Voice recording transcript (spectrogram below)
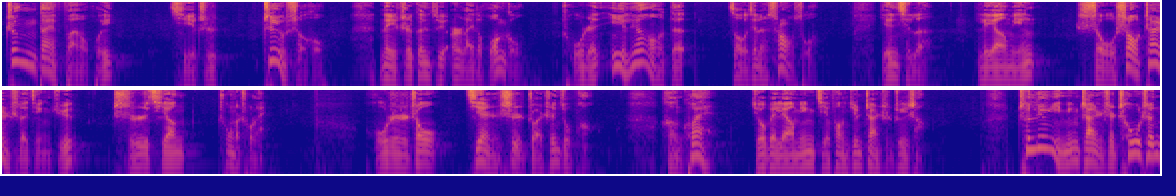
正待返回，岂知这个时候，那只跟随而来的黄狗出人意料的走进了哨所，引起了两名守哨战士的警觉，持枪冲了出来。胡日周见势转身就跑，很快就被两名解放军战士追上，趁另一名战士抽身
